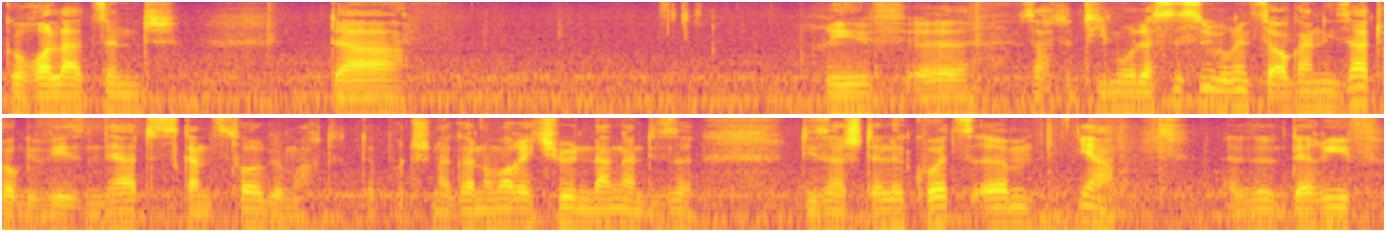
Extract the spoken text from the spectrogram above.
gerollert sind, da rief, äh, sagte Timo, das ist übrigens der Organisator gewesen, der hat es ganz toll gemacht. Der Putschnacker, nochmal recht schönen Dank an diese, dieser Stelle kurz. Ähm, ja, also der rief,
